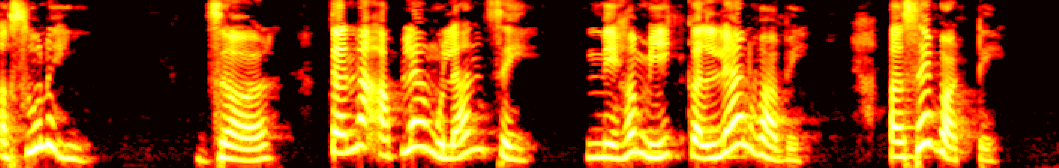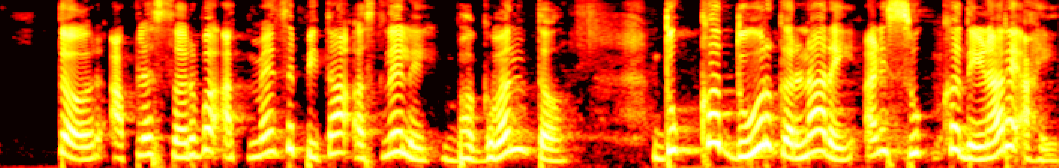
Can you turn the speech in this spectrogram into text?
असूनही जर त्यांना आपल्या मुलांचे नेहमी कल्याण व्हावे असे वाटते तर आपल्या सर्व आत्म्याचे पिता असलेले भगवंत दुःख दूर करणारे आणि सुख देणारे आहेत.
